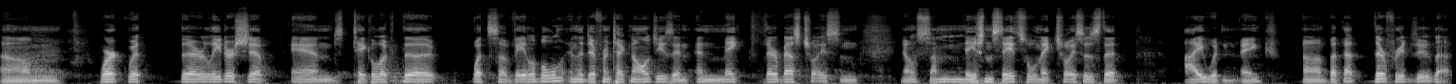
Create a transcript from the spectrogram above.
um, work with their leadership and take a look at the what's available in the different technologies and, and make their best choice. And you know, some nation states will make choices that I wouldn't make, uh, but that they're free to do that.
